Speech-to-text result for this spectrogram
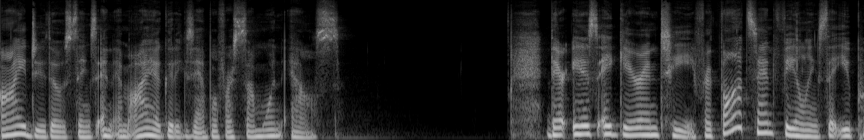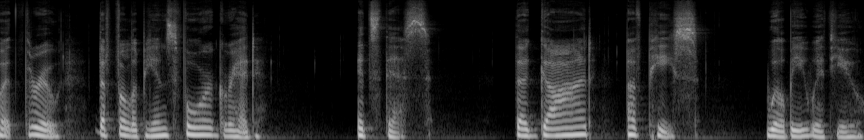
I do those things? And am I a good example for someone else? There is a guarantee for thoughts and feelings that you put through the Philippians 4 grid. It's this the God of peace will be with you.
